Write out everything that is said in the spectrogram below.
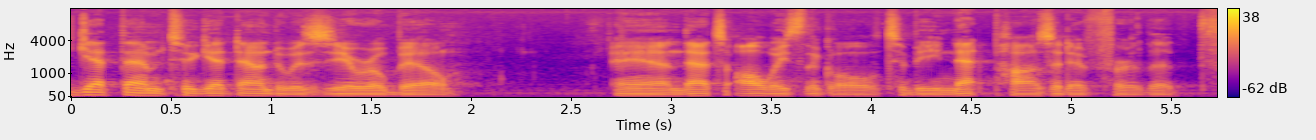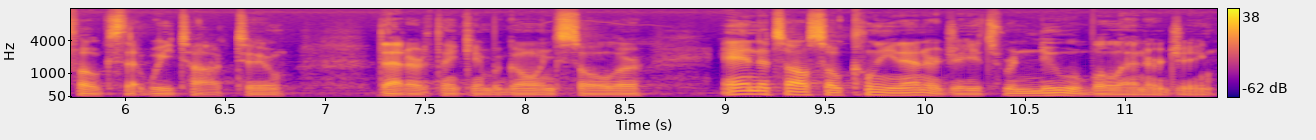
get them to get down to a zero bill, and that's always the goal to be net positive for the folks that we talk to that are thinking of going solar. And it's also clean energy; it's renewable energy.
